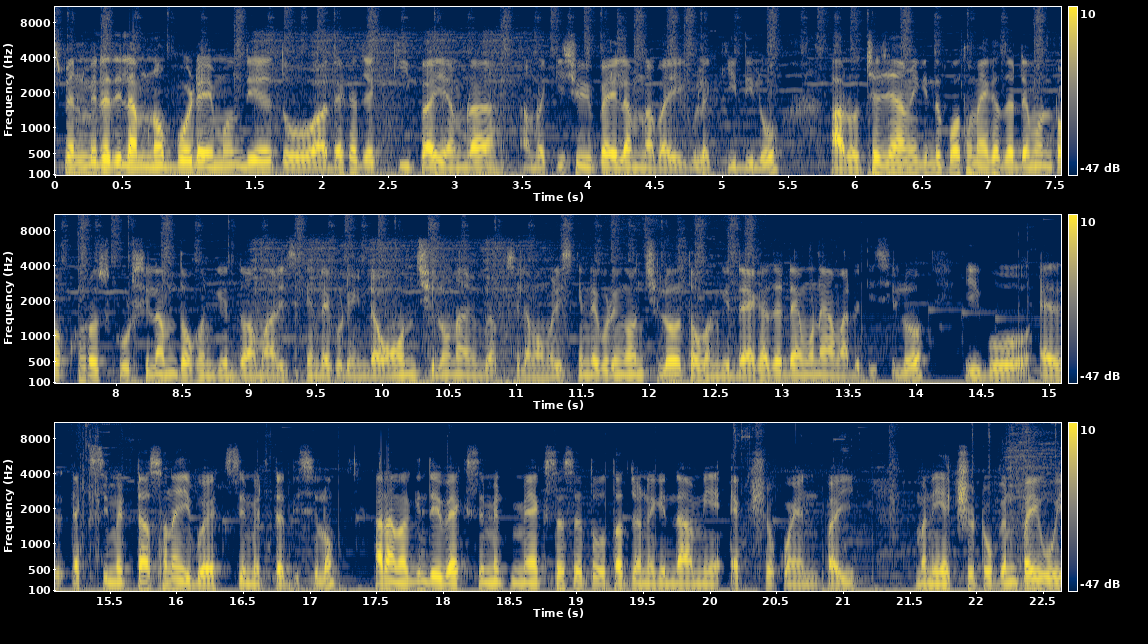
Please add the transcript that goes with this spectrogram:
স্পেন মেরে দিলাম নব্বই ডায়মন্ড দিয়ে, তো দেখা যাক কি পাই আমরা। আমরা কিছুই পাইলাম না ভাই, এগুলা কি দিলো? আর হচ্ছে যে আমি কিন্তু প্রথম এক হাজার ডায়মন্ড খরচ করছিলাম, তখন কিন্তু আমার স্ক্রিন রেকর্ডিংটা অন ছিল না। আমি ভাবছিলাম আমার স্ক্রিন রেকর্ডিং অন ছিল, তখন কিন্তু এক হাজার ডায়মন্ডে আমার দিছিল। ইবো এক্সিমেটটা আছে না ইবো এক্সিমেটটা দিছিল। আর আমার কিন্তু ইবো এক্সিমেট ম্যাক্স আছে, তো তার জন্য কিন্তু আমি একশো কয়েন পাই। মানে একশো টোকেন পাই, ওই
